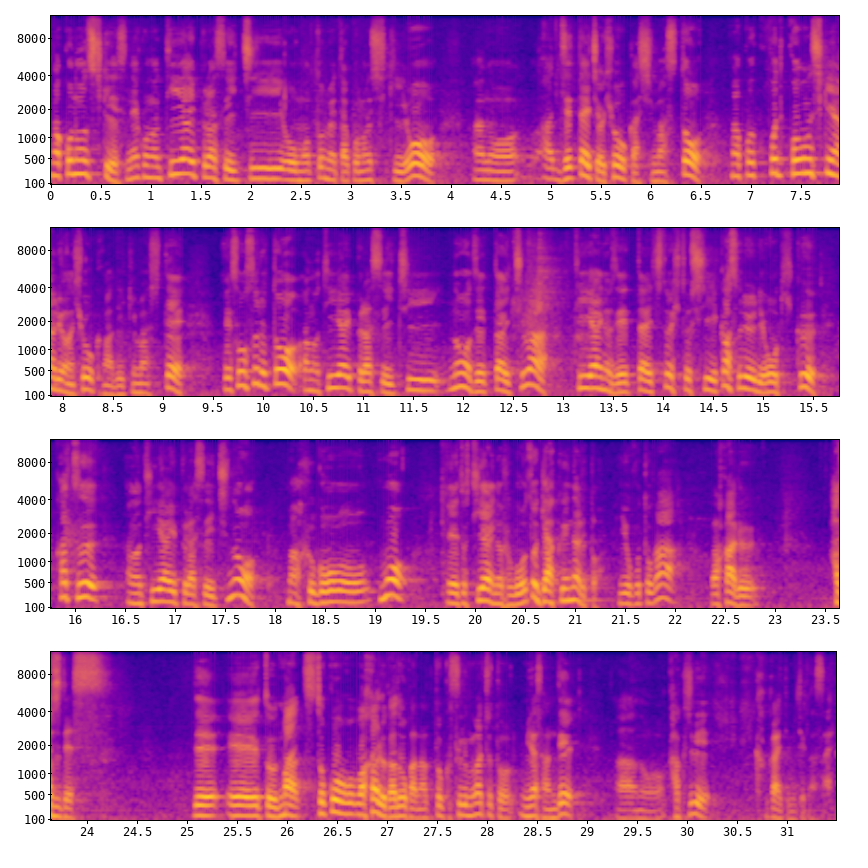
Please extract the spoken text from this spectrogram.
まあ、この式ですね、この ti プラス1を求めたこの式を、あの絶対値を評価しますと、まあ、こここの式にあるような評価ができまして、そうするとあの ti プラス1の絶対値は ti の絶対値と等しいかそれより大きく、かつあの ti プラス1のまあ符号も、えー、と ti の符号と逆になるということがわかるはずです。で、えーとまあ、そこを分かるかどうか納得するのはちょっと皆さんであの各自で考えてみてください。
